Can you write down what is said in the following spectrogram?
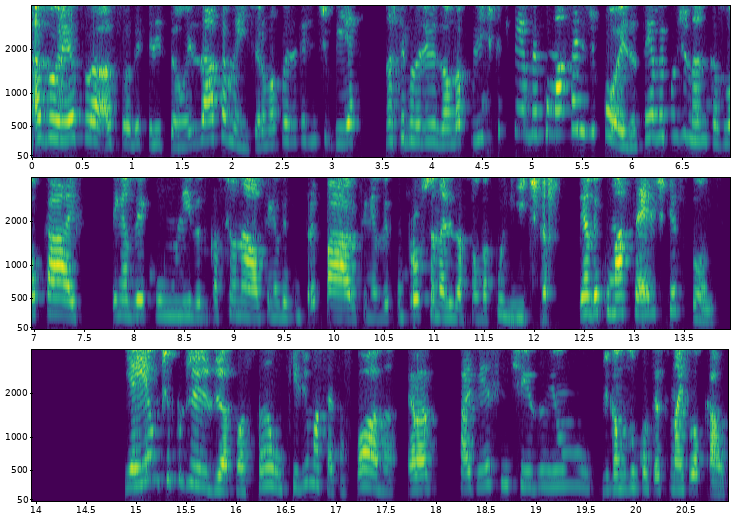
Adorei a sua, a sua definição. Exatamente. Era uma coisa que a gente via na segunda divisão da política que tem a ver com uma série de coisas. Tem a ver com dinâmicas locais, tem a ver com nível educacional, tem a ver com preparo, tem a ver com profissionalização da política, tem a ver com uma série de questões. E aí é um tipo de, de atuação que, de uma certa forma, ela fazia sentido em um, digamos, um contexto mais local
